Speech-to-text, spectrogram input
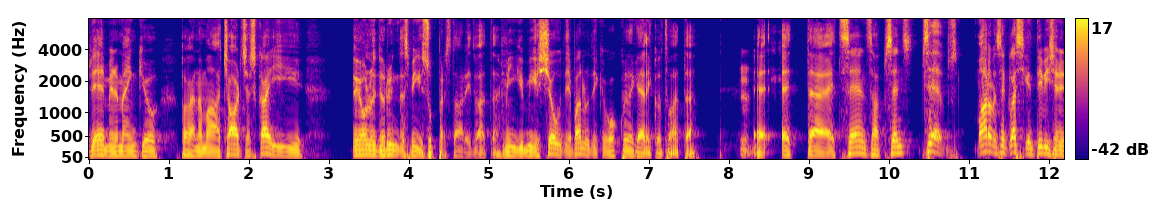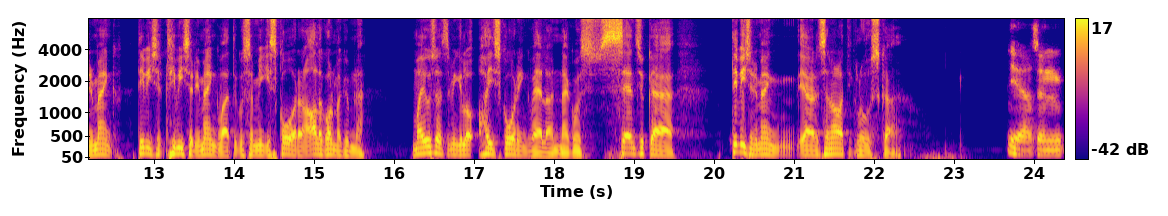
eelmine mäng ju paganama Chargers ka ei, ei olnud ju ründas mingi superstaarid, vaata, mingi, mingi show'd ei pannud ikka kokku tegelikult, vaata. Et, et, et see on, saab, see on, see, ma arvan, see on klassikaline divisioni mäng, division, divisioni mäng, vaata, kus on mingi skoor on alla kolmekümne. ma ei usu, et see mingi high scoring veel on, nagu see on sihuke divisioni mäng ja see on alati close ka ja see on,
